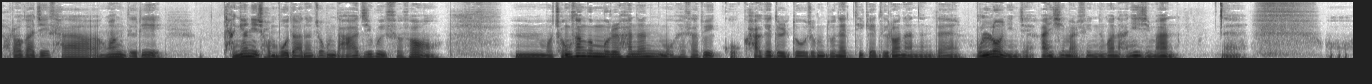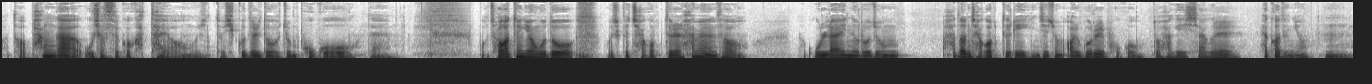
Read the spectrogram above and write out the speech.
여러 가지 상황들이 당연히 전보다는 조금 나아지고 있어서 음, 뭐 정상 근무를 하는 뭐 회사도 있고 가게들도 좀 눈에 띄게 늘어났는데 물론 이제 안심할 수 있는 건 아니지만 네. 어, 더 반가우셨을 것 같아요. 또 식구들도 좀 보고 네. 뭐 저 같은 경우도 어저께 작업들을 하면서 온라인으로 좀 하던 작업들이 이제 좀 얼굴을 보고 또 하기 시작을 했거든요. 음.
